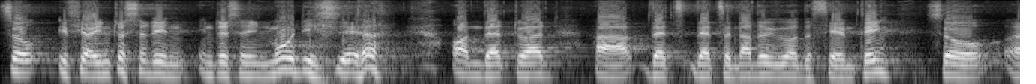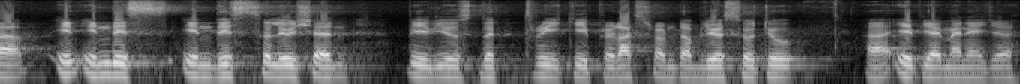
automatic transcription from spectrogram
So if you're interested in, interested in more detail on that one, uh, that's, that's another view of the same thing. So uh, in, in, this, in this solution, we've used the three key products from WSO2, uh, API Manager,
